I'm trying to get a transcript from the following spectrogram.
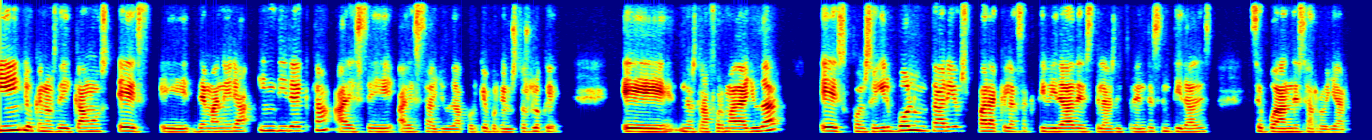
y lo que nos dedicamos es eh, de manera indirecta a, ese, a, esa ayuda. ¿Por qué? Porque nosotros lo que, eh, nuestra forma de ayudar es conseguir voluntarios para que las actividades de las diferentes entidades se puedan desarrollar.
